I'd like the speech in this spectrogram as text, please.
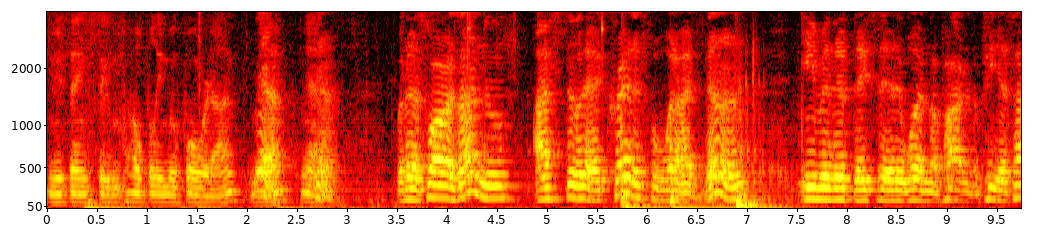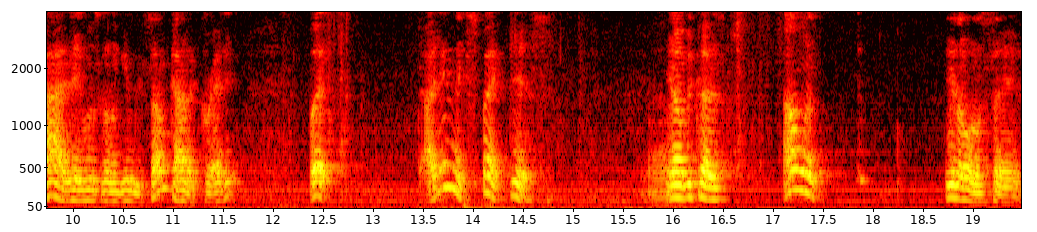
new things to hopefully move forward on. Yeah, yeah. yeah. But as far as I knew, I still had credit for what I'd done, even if they said it wasn't a part of the PSI, they was gonna give me some kind of credit. But I didn't expect this. You know, because I went, you know what I'm saying,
